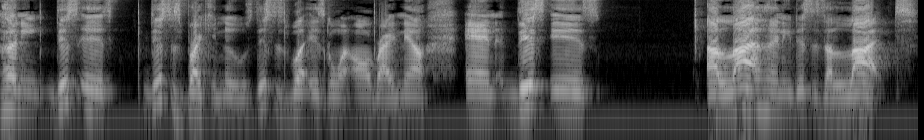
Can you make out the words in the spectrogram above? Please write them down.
honey, this is this is breaking news. This is what is going on right now. And this is a lot, honey. This is a lot.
